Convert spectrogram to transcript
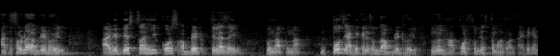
आता सगळं अपडेट होईल. आय बी पी एसचाही कोर्स अपडेट केला जाईल पुन्हा पुन्हा. तोच या ठिकाणी सुद्धा अपडेट होईल. म्हणून हा कोर्स खूप जास्त महत्त्वाचा आहे. ठीक आहे?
